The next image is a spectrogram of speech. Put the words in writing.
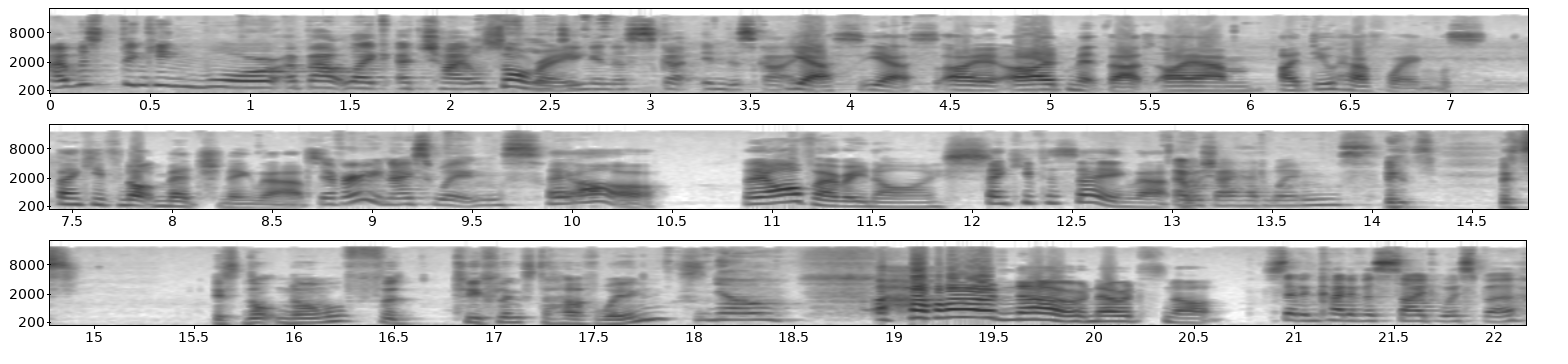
I was thinking more about like a child Sorry. floating in the sky. In the sky. Yes, yes, I, I admit that. I am. I do have wings. Thank you for not mentioning that. they're very nice wings. They are. They are very nice. Thank you for saying that. I wish I had wings. It's it's it's not normal for tieflings to have wings. No, Oh, no, no, it's not. Said in kind of a side whisper.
